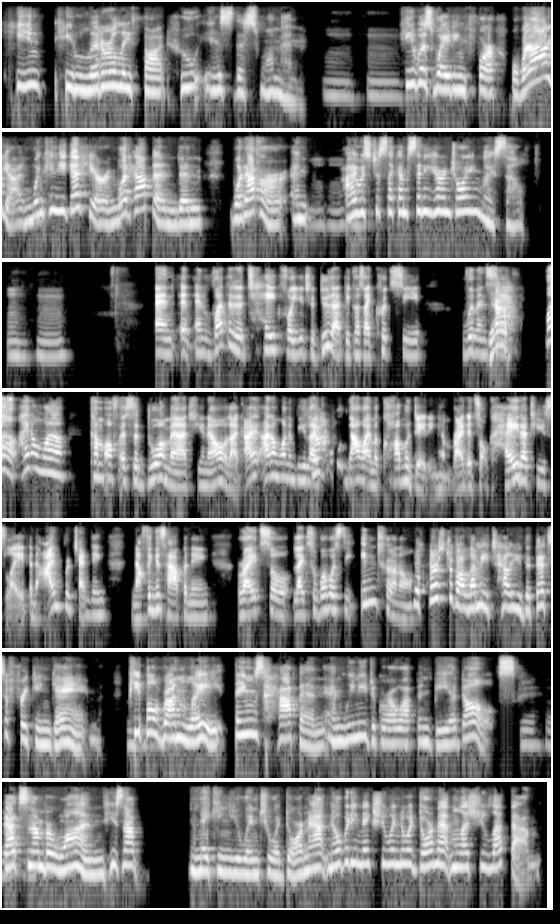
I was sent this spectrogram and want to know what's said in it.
he he literally thought who is this woman mm-hmm. he was waiting for well where are you and when can you get here and what happened and whatever and mm-hmm. i was just like i'm sitting here enjoying myself mm-hmm. and, and and what did it take for you to do that because i could see women yeah. say well i don't want to come off as a doormat, you know, like I, I don't want to be like, yeah. oh, now I'm accommodating him, right? It's okay that he's late and I'm pretending nothing is happening, right? So, like, so what was the internal? Well, first of all, let me tell you that that's a freaking game. People mm-hmm. run late, things happen, and we need to grow up and be adults. Mm-hmm. That's number one. He's not making you into a doormat. Nobody makes you into a doormat unless you let them.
